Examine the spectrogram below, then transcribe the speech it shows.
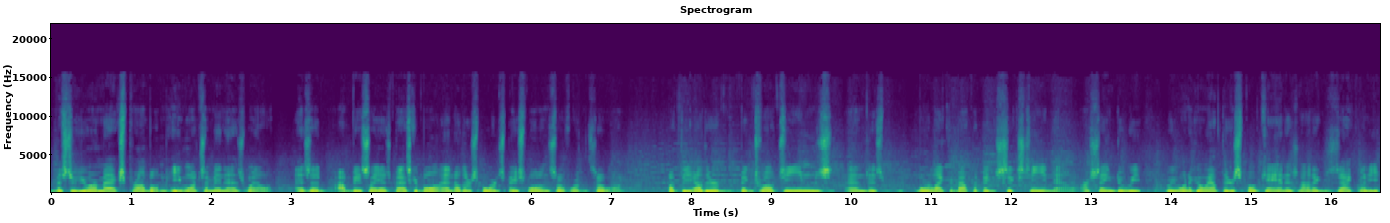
Mr. Yormark's problem, he wants them in as well, as a, obviously as basketball and other sports, baseball and so forth and so on. But the other Big 12 teams, and it's more like about the Big 16 now, are saying, do we do we want to go out there? Spokane is not exactly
